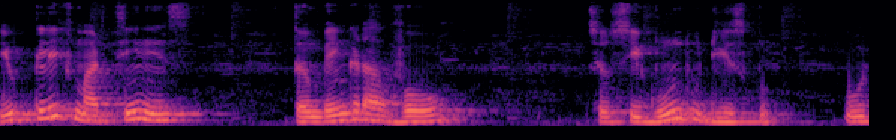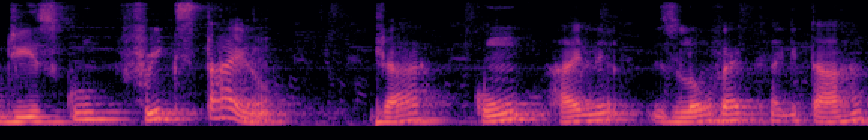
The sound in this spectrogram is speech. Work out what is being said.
E o Cliff Martinez também gravou seu segundo disco, o disco Freakstyle, já com Haile Slovak na guitarra.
